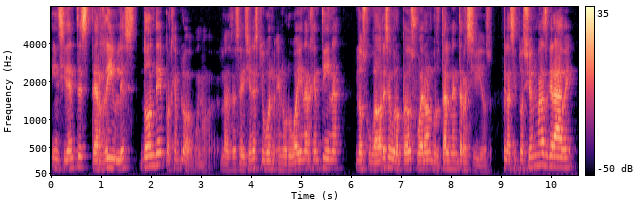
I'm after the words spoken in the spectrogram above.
incidentes terribles donde, por ejemplo, bueno, las ediciones que hubo en, Uruguay y en Argentina, los jugadores europeos fueron brutalmente recibidos. La situación más grave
